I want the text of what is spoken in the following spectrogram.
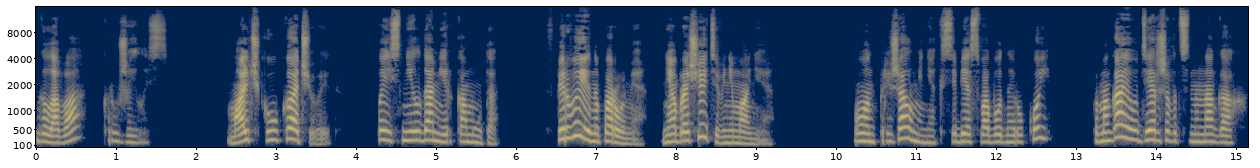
Голова кружилась. «Мальчика укачивает», — пояснил Дамир кому-то. «Впервые на пароме. Не обращайте внимания». Он прижал меня к себе свободной рукой, помогая удерживаться на ногах.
